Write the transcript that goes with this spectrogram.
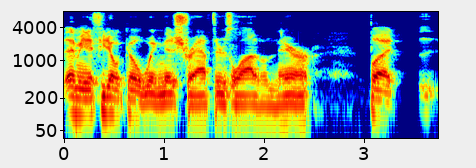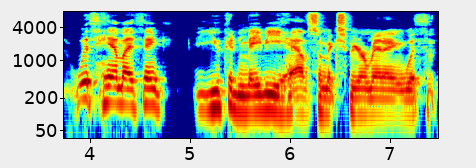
I mean, if you don't go wing this draft, there's a lot of them there. But with him, I think you could maybe have some experimenting with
